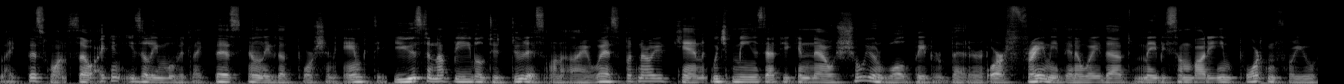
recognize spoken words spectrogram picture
like this one. So I can easily move it like this and leave that portion empty. You used to not be able to do this on iOS, but now you can, which means that you can now show your wallpaper better or frame it in a way that maybe somebody important for you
